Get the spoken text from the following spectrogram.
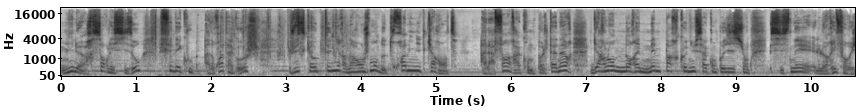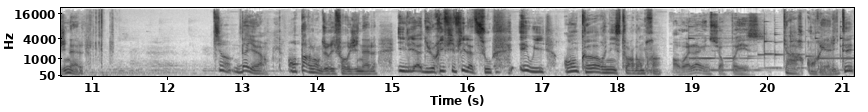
Miller sort les ciseaux, fait des coupes à droite à gauche, jusqu'à obtenir un arrangement de 3 minutes 40. À la fin, raconte Paul Tanner, Garland n'aurait même pas reconnu sa composition, si ce n'est le riff originel. Tiens, d'ailleurs, en parlant du riff originel, il y a du riffifi là-dessous. Et oui, encore une histoire d'emprunt. En voilà une surprise. Car en réalité,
